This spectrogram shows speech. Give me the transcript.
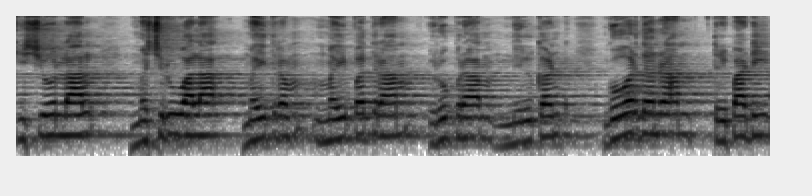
કિશોરલાલ, મશરૂવાલા, મૈત્રમ મહિપતરામ રૂપરામ, નીલકંઠ, ગોવર્ધનરામ, ત્રિપાઠી,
